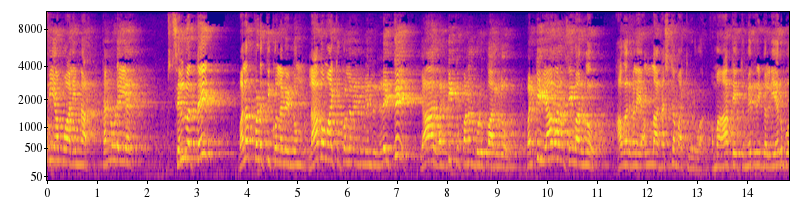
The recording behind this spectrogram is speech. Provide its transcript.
ஃபீ அம்வாலின் தன்னுடைய செல்வத்தை வளப்படுத்திக் கொள்ள வேண்டும் லாபமாக்கிக் கொள்ள வேண்டும் என்று நினைத்து யார் வட்டிக்கு பணம் கொடுப்பார்களோ வட்டி வியாபாரம் செய்வார்களோ அவர்களை அல்லாஹ் நஷ்டமாக்கி விடுவான். அம்மா ஆத்தைத்து மெர்ரிகள் எருபோ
